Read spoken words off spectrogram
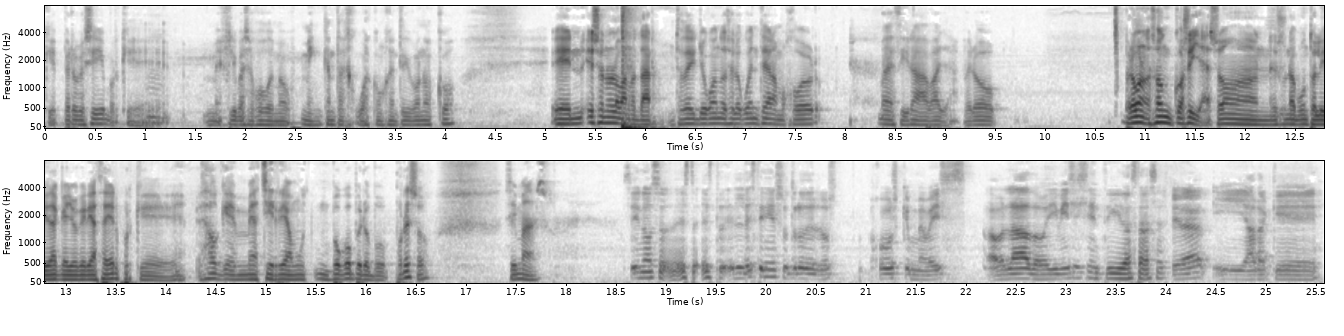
que espero que sí, porque me flipa ese juego y me, encanta jugar con gente que conozco. eso no lo va a notar. Entonces yo cuando se lo cuente a lo mejor va a decir, ah, vaya, pero... Pero bueno, son cosillas, son es una puntualidad que yo quería hacer porque es algo que me ha chirriado un poco, pero por, eso, sin más. Sí, no, este, este, el Destiny es otro de los juegos que me habéis hablado y habéis sentido hasta la saciedad y ahora que,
